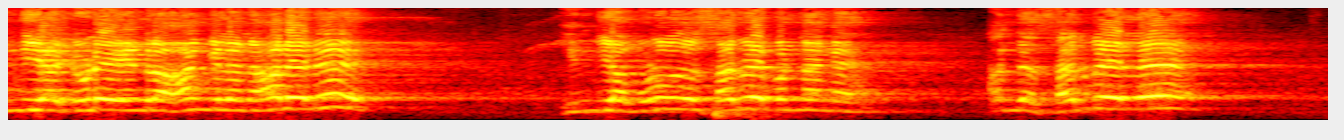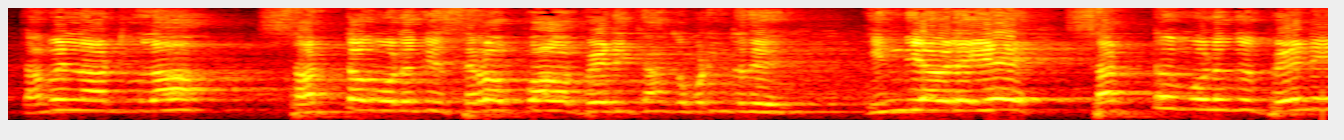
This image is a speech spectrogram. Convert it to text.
இந்தியா டுடே என்ற ஆங்கில நாளேடு இந்தியா முழுவதும் சர்வே பண்ணாங்க. அந்த சர்வேல தமிழ்நாட்டில் தான் சட்டம் ஒழுங்கு சிறப்பாக பேணி காக்கப்படுகின்றது. இந்தியாவிலேயே சட்டம் ஒழுங்கு பேணி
